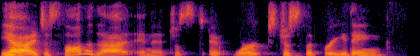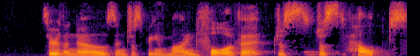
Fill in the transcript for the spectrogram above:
yeah, I just thought of that, and it just it worked. Just the breathing through the nose and just being mindful of it just just helped.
